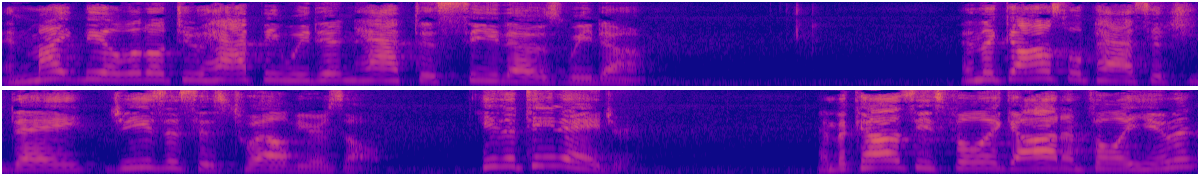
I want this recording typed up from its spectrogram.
and might be a little too happy we didn't have to see those we don't? In the gospel passage today, Jesus is 12 years old. He's a teenager. And because he's fully God and fully human,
